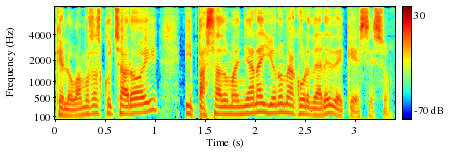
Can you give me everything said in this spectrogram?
que lo vamos a escuchar hoy y pasado mañana y yo no me acordaré de qué es eso.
